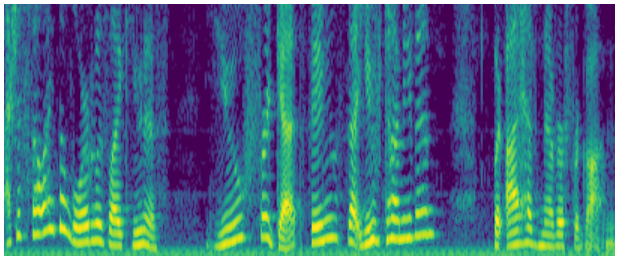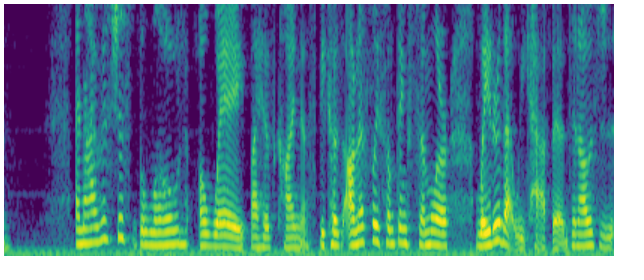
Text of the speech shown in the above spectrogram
I just felt like the Lord was like, Eunice, you forget things that you've done even, but I have never forgotten. And I was just blown away by his kindness because honestly, something similar later that week happened. And I was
